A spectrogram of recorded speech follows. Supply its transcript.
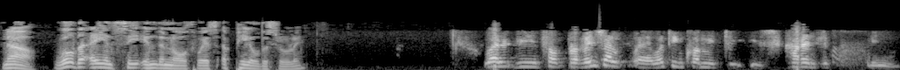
Now, will the ANC in the Northwest appeal this ruling? Well, the provincial uh, working committee is currently convening.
